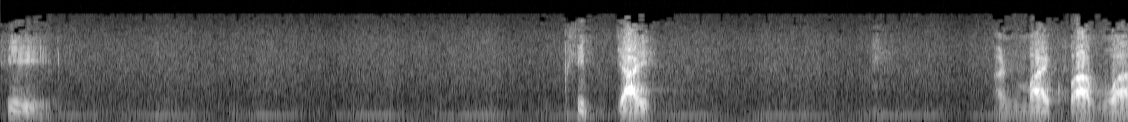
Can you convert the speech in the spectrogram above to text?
ที่ผิดใจ อันหมายความว่า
